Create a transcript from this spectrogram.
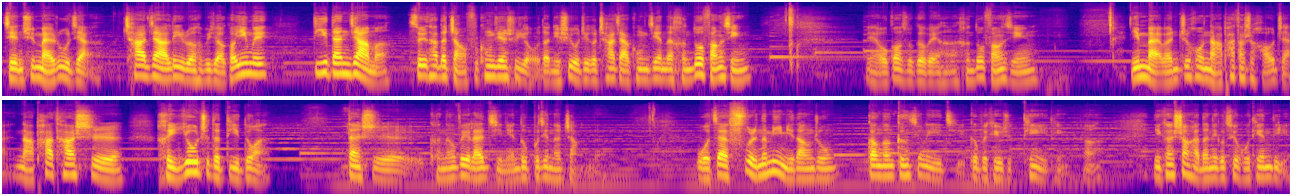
减去买入价，差价利润会比较高，因为低单价嘛，所以它的涨幅空间是有的，你是有这个差价空间的。很多房型，哎呀，我告诉各位哈，很多房型，你买完之后，哪怕它是豪宅，哪怕它是很优质的地段，但是可能未来几年都不见得涨的。我在《富人的秘密》当中刚刚更新了一集，各位可以去听一听啊。你看上海的那个翠湖天地，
